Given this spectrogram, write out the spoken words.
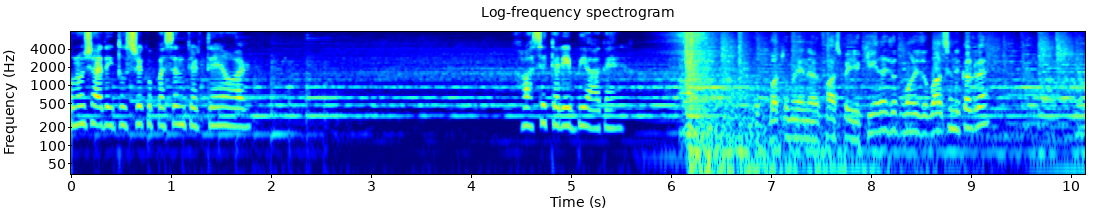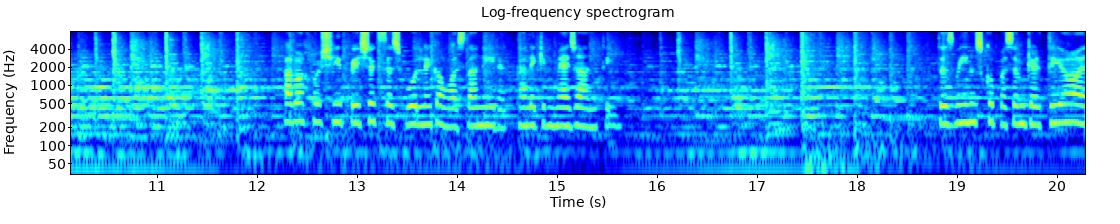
दोनों शायद एक दूसरे को पसंद करते हैं और खास से करीब भी आ गए हैं। रुतबा तुम्हें इन अल्फाज पे यकीन है जो तुम्हारी ज़ुबान से निकल रहे हैं? बाबा खुर्शीद बेशक सच बोलने का हौसला नहीं रखता लेकिन मैं जानती हूँ। तस्मीन उसको पसंद करती है और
